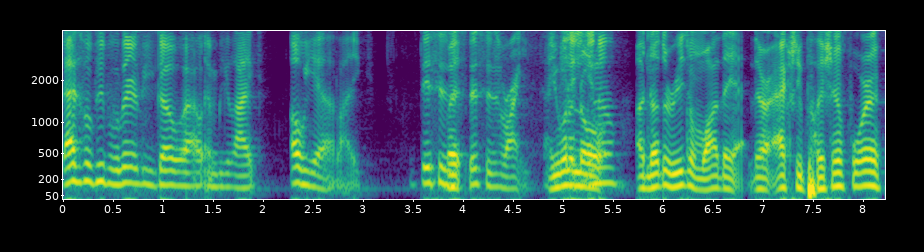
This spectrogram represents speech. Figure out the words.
that's what people literally go out and be like, "Oh yeah, like this is But this is right." You want to know, You know? another reason why they they're actually pushing for it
